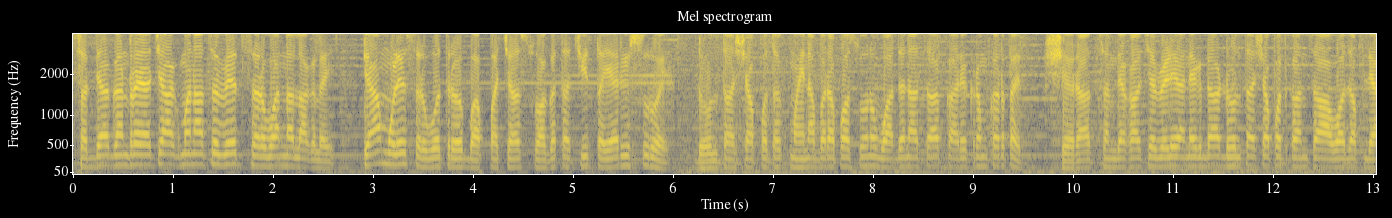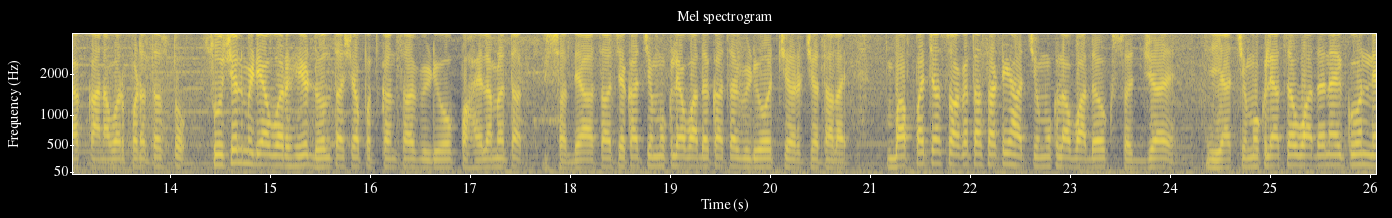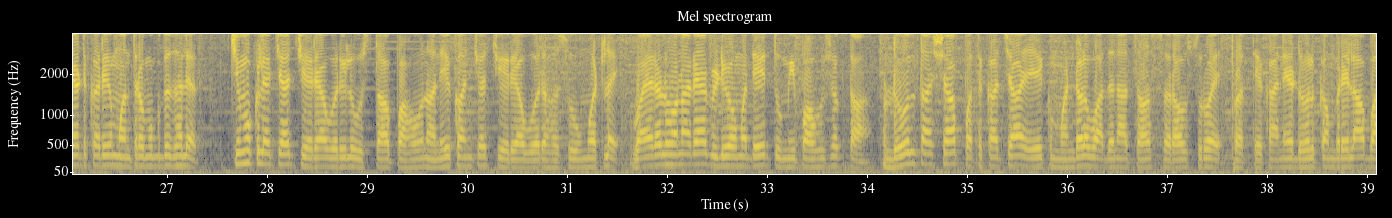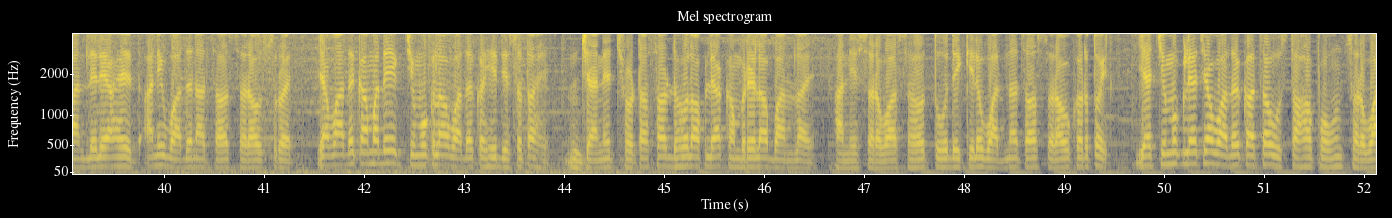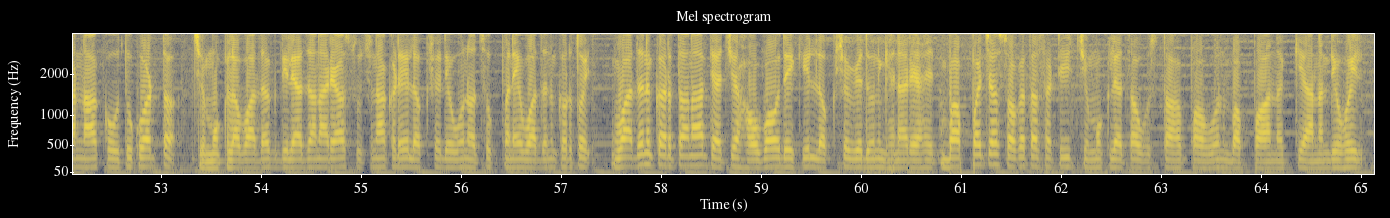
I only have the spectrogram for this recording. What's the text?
सध्या गणरायाच्या आगमनाचं वेध सर्वांना लागलाय. त्यामुळे सर्वत्र बाप्पाच्या स्वागताची तयारी सुरू आहे. ढोलताशा पथक महिनाभरापासून वादनाचा कार्यक्रम करतायत. शहरात संध्याकाळच्या वेळी अनेकदा ढोलताशा पथकांचा आवाज आपल्या कानावर पडत असतो. सोशल मीडियावरही ढोलताशा पथकांचा व्हिडिओ पाहायला मिळतात. सध्या असा चकाचिमुकल्या वादकाचा व्हिडिओ चर्चेत आलाय. बाप्पाच्या स्वागतासाठी हा चिमुकला वादक सज्ज आहे. या चिमुकल्याचं वादन ऐकून नेटकरी मंत्रमुग्ध झाल्यात. चिमुकल्याच्या चेहऱ्यावरील उत्साह पाहून अनेकांच्या चेहऱ्यावर हसू उमटलंय व्हायरल होणाऱ्या व्हिडिओमध्ये तुम्ही पाहू शकता ढोल ताशा पथकाच्या एक मंडळ वादनाचा सराव सुरू आहे. प्रत्येकाने ढोल कमरेला बांधलेले आहेत आणि वादनाचा सराव सुरू आहे. या वादकामध्ये एक चिमुकला वादकही दिसत आहे ज्याने छोटासा ढोल आपल्या कमरेला बांधलाय आणि सर्वासह तो देखील वादनाचा सराव करतोय. या चिमुकल्याच्या वादकाचा उत्साह पाहून सर्वांना कौतुक वाटतं. चिमुकला वादक दिल्या जाणाऱ्या सूचनाकडे लक्ष देऊन अचूकपणे वादन करतोय. वादन करताना त्याचे हावभाव देखील लक्ष वेधून घेणारे आहेत. बाप्पाच्या स्वागतासाठी चिमुकल्याचा उत्साह पाहून बाप्पा नक्की आनंदी होईल.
